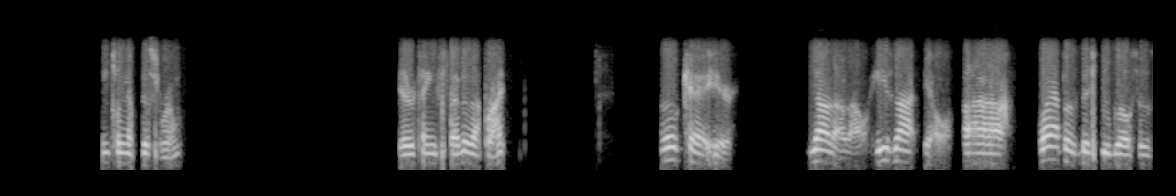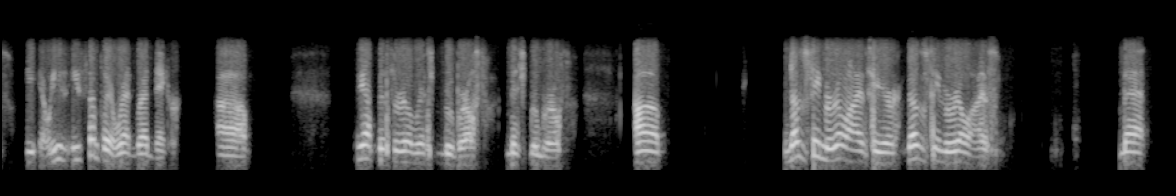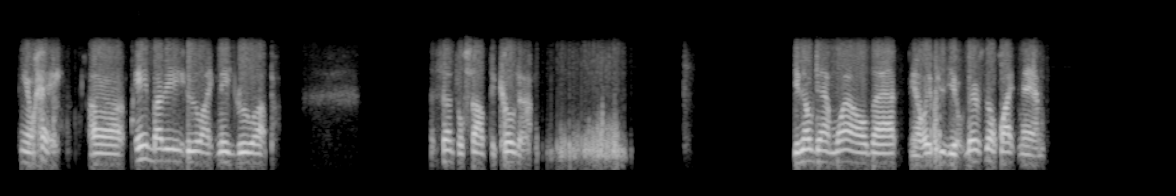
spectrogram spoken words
To clean up this room. Get everything set it up right. Okay, here. No, no, no. He's not. Know, uh, what happens, Bishop Bubros is he, you know, he's he's simply a red red nigger. Uh, yep, this is a real rich Bubros, Bishop Bubros. Uh, doesn't seem to realize here. Doesn't seem to realize that you know, hey, uh, anybody who like me grew up in central South Dakota you know damn well that you know if you, you there's no white man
